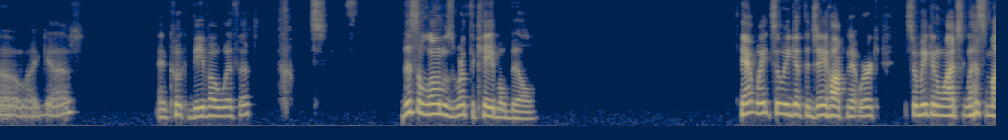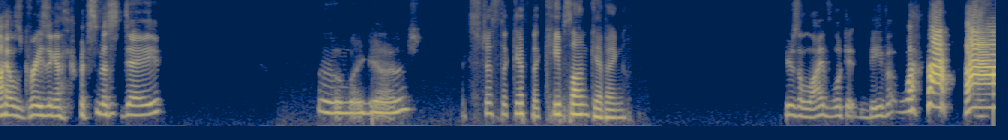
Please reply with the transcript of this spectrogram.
Oh my gosh. And cook Bevo with it. this alone was worth the cable bill. Can't wait till we get the Jayhawk network so we can watch Les Miles grazing on Christmas Day. Oh my gosh. It's just the gift that keeps on giving. Here's a live look at Bevo.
